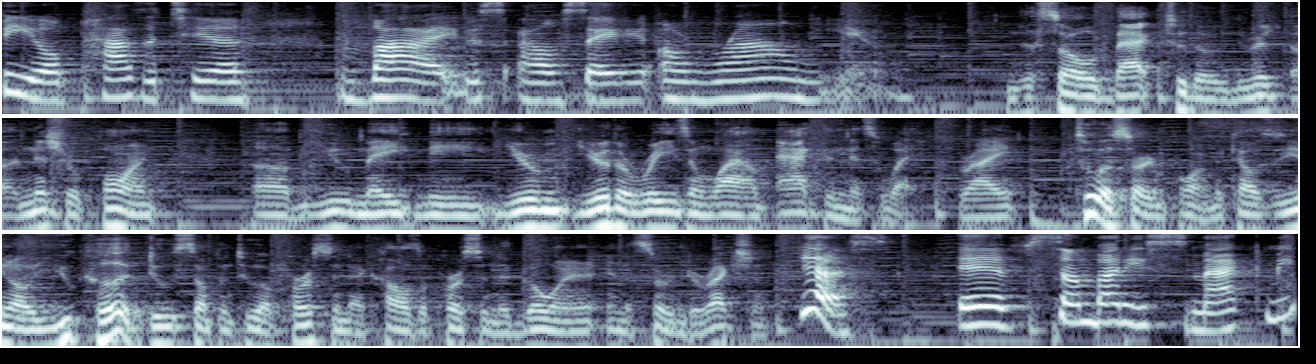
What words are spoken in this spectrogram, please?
feel positive vibes, I'll say, around you. So back to the initial point of you made me you're you're the reason why I'm acting this way, right? To a certain point, because you know you could do something to a person that caused a person to go in, in a certain direction. Yes, if somebody smacked me,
